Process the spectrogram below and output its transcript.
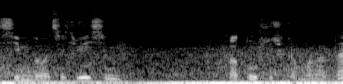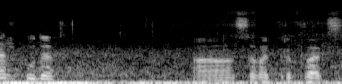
7,28. Катушечка в мене теж буде Select Reflex.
